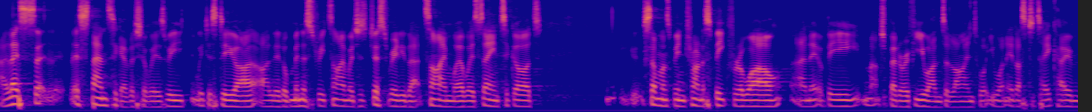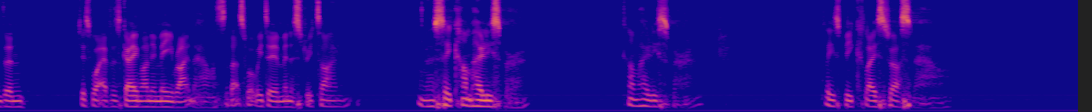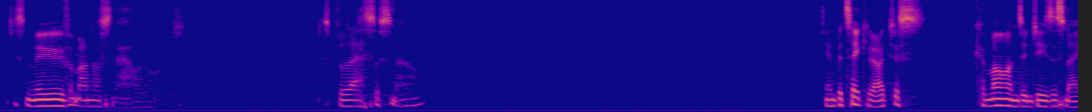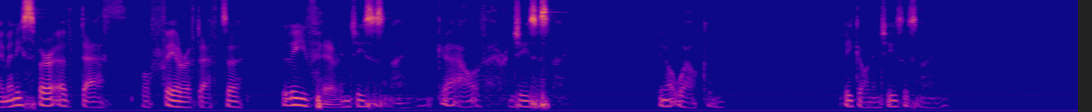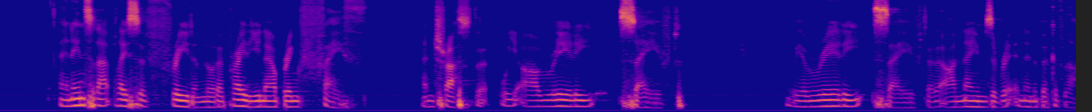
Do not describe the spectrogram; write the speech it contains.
Uh, let's, uh, let's stand together, shall we, as we, we just do our, our little ministry time, which is just really that time where we're saying to God, someone's been trying to speak for a while, and it would be much better if you underlined what you wanted us to take home than just whatever's going on in me right now. So that's what we do in ministry time. I'm going to say, Come, Holy Spirit. Come, Holy Spirit. Please be close to us now. Just move among us now. Just bless us now. in particular, I just command in Jesus' name any spirit of death or fear of death to leave here in Jesus' name. Get out of here in Jesus' name. You're not welcome. Be gone in Jesus' name. And into that place of freedom, Lord, I pray that you now bring faith and trust that we are really saved. We are really saved, that our names are written in the book of life.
